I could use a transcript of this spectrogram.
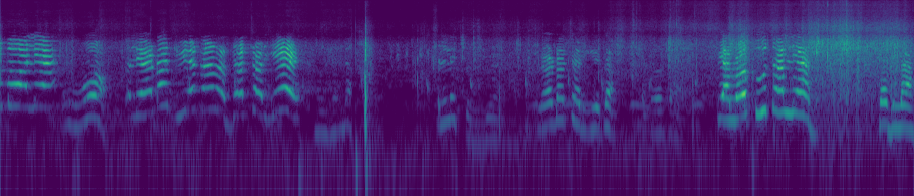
તું ચાલ્યા લેડા જોઈએ તાર અધર ચડીએ એટલે ચડીએ લેડા ચડીએ તા પેલો તું ચાલ લે પગલા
